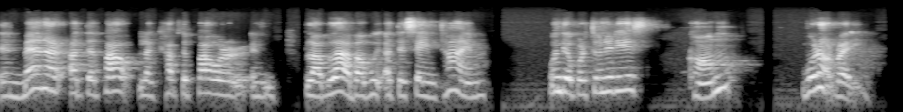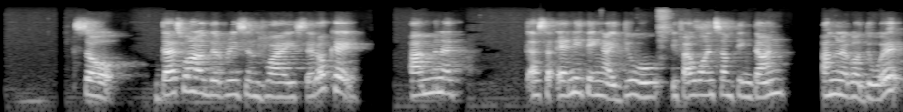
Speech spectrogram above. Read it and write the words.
and men are at the power, like have the power and blah blah. But we at the same time, when the opportunities come, we're not ready. So that's one of the reasons why I said, okay, I'm gonna as anything I do, if I want something done, I'm gonna go do it.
